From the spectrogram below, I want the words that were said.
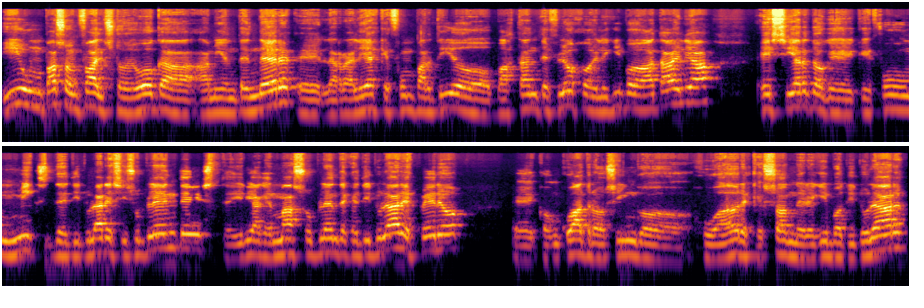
Y un paso en falso de Boca, a mi entender. Eh, la realidad es que fue un partido bastante flojo del equipo de Bataglia. Es cierto que, fue un mix de titulares y suplentes. Te diría que más suplentes que titulares, pero eh, con cuatro o cinco jugadores que son del equipo titular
